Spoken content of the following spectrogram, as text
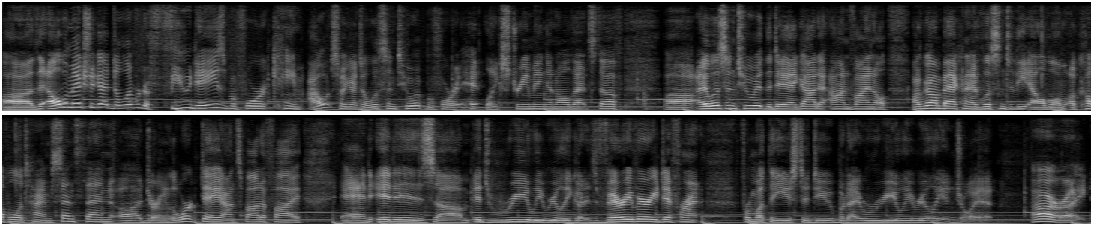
Uh, the album actually got delivered a few days before it came out, so I got to listen to it before it hit like streaming and all that stuff. Uh, I listened to it the day I got it on vinyl. I've gone back and I've listened to the album a couple of times since then uh, during the workday on Spotify, and it is um, it's really really good. It's very very different from what they used to do, but I really really enjoy it. All right.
